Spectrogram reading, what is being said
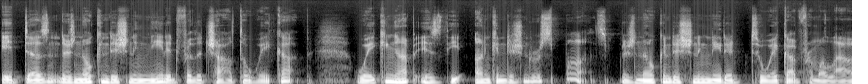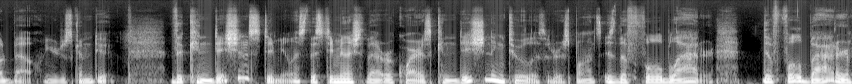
it doesn't there's no conditioning needed for the child to wake up. Waking up is the unconditioned response. There's no conditioning needed to wake up from a loud bell. You're just going to do it. The conditioned stimulus the stimulus that requires conditioning to elicit a response is the full bladder. The full bladder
